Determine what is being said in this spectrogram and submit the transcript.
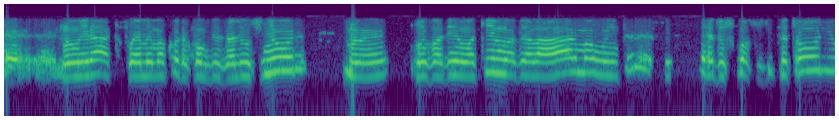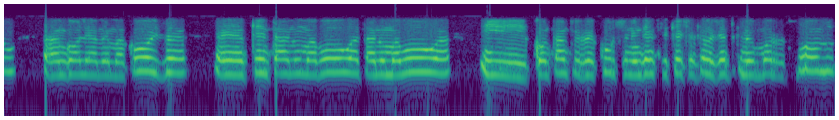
Eh, no Iraque foi a mesma coisa, como diz ali o senhor, não é? Invadiram aquilo, não havia lá arma, o interesse é dos poços de petróleo, a Angola é a mesma coisa, é, quem está numa boa, está numa boa, e com tantos recursos ninguém se queixa aquela gente que não morre de fome,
